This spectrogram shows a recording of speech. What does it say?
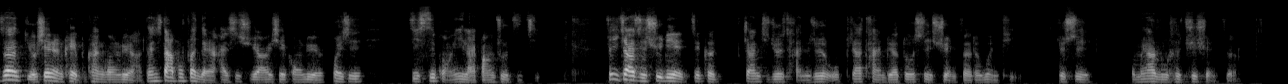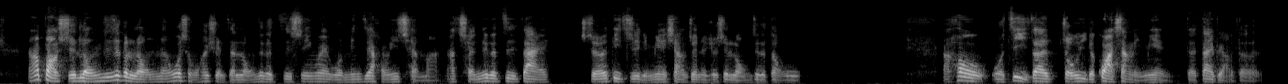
虽然有些人可以不看攻略啊，但是大部分的人还是需要一些攻略或者是集思广益来帮助自己。所以价值序列这个专辑就是谈的，就是我比较谈比较多是选择的问题，就是。我们要如何去选择？然后宝石龙的这个龙呢？为什么会选择龙这个字？是因为我名字叫洪一成嘛？那成这个字在十二地支里面象征的就是龙这个动物。然后我自己在周易的卦象里面的代表的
